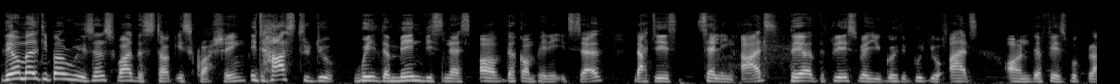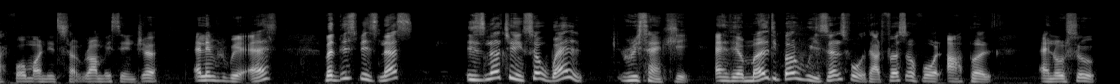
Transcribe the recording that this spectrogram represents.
There are multiple reasons why the stock is crashing. It has to do with the main business of the company itself, that is selling ads. They are the place where you go to put your ads on the Facebook platform, on Instagram, Messenger, and everywhere else. But this business is not doing so well recently. And there are multiple reasons for that. First of all, Apple and also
